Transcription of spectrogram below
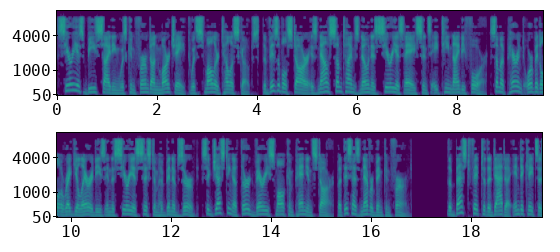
Sirius B's sighting was confirmed on March 8 with smaller telescopes. The visible star is now sometimes known as Sirius A since 1894. Some apparent orbital irregularities in the Sirius system have been observed, suggesting a third very small companion star, but this has never been confirmed. The best fit to the data indicates a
